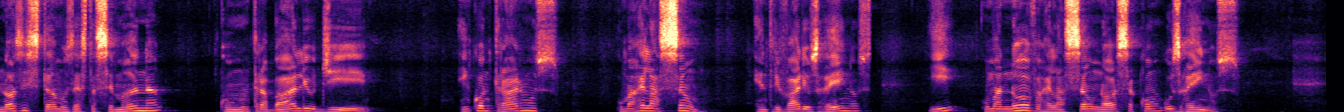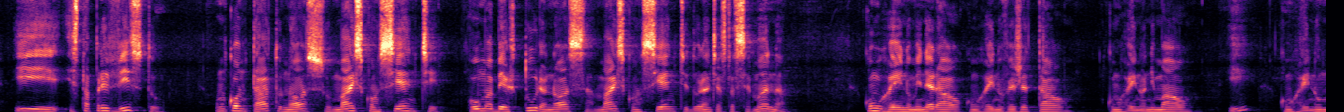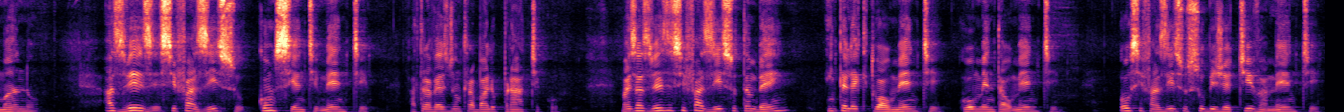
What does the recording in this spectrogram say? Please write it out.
Nós estamos esta semana com um trabalho de encontrarmos uma relação entre vários reinos e uma nova relação nossa com os reinos. E está previsto um contato nosso mais consciente, ou uma abertura nossa mais consciente durante esta semana com o reino mineral, com o reino vegetal, com o reino animal e com o reino humano. Às vezes se faz isso conscientemente através de um trabalho prático, mas às vezes se faz isso também intelectualmente ou mentalmente, ou se faz isso subjetivamente.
